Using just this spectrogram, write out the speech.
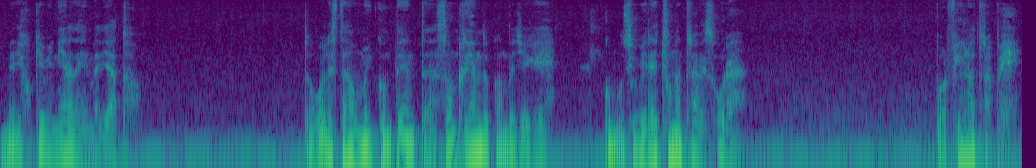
Me dijo que viniera de inmediato. Tu abuela estaba muy contenta, sonriendo cuando llegué, como si hubiera hecho una travesura. Por fin lo atrapé.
